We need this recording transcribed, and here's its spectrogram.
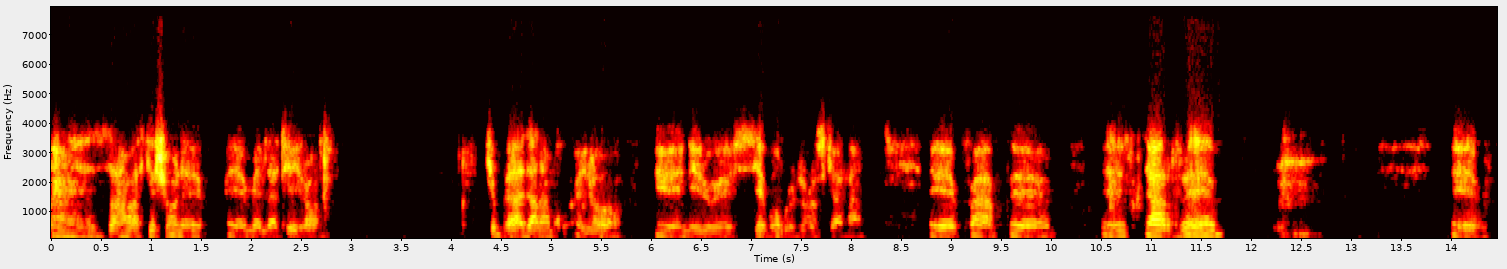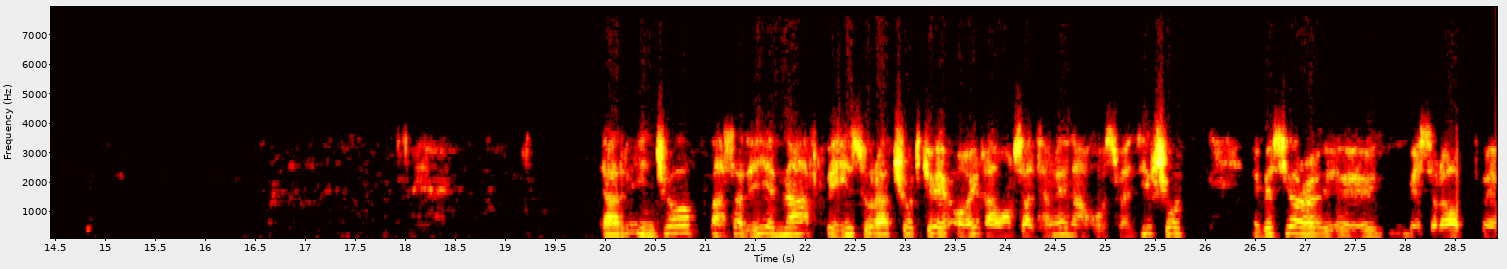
زحمتکشان ملت ایران که بعدا هم اینها نیروی سوم رو درست کردن و در در اینجا مسئله نفت به این صورت شد که آقای قوام سلطنه نخست وزیر شد. بسیار به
